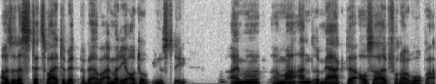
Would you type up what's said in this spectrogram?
Also das ist der zweite Wettbewerb, einmal die Autoindustrie und einmal, einmal andere Märkte außerhalb von Europa.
